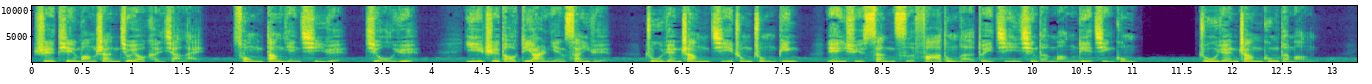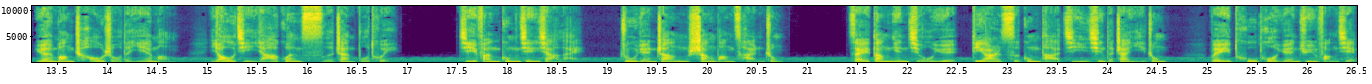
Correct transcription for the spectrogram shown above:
是天王山就要啃下来。从当年七月、九月，一直到第二年三月，朱元璋集中重兵。连续三次发动了对吉庆的猛烈进攻，朱元璋攻的猛，元王朝守的也猛，咬紧牙关死战不退。几番攻坚下来，朱元璋伤亡惨重。在当年九月第二次攻打吉庆的战役中，为突破元军防线，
